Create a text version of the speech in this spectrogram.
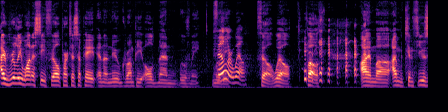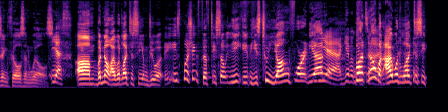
I really want to see Phil participate in a new grumpy old men movie. Phil or Will? Phil, Will, both. I'm uh, I'm confusing Phils and Wills. Yes. Um, but no, I would like to see him do a. He's pushing 50, so he he- he's too young for it yet. Yeah, give him But no, but. I would like to see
